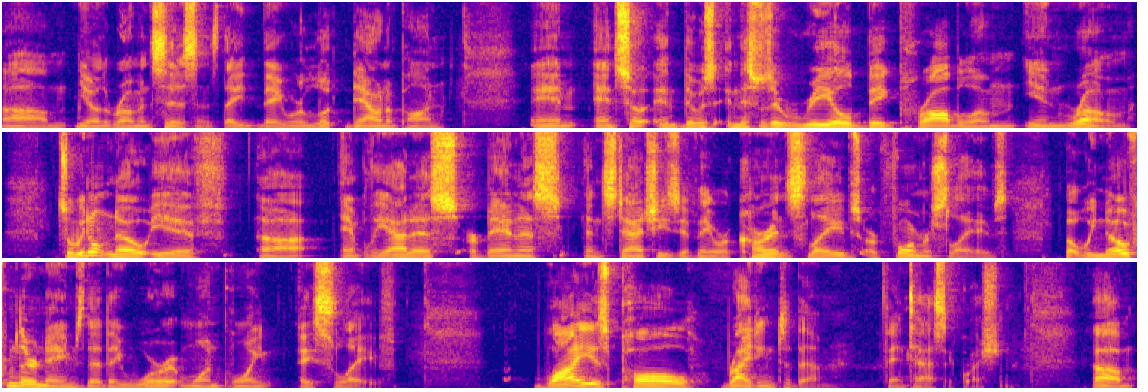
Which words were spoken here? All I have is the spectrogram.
um, you know the Roman citizens. They they were looked down upon, and and so and there was and this was a real big problem in Rome. So we don't know if uh, Ampliatus, Urbanus, and Stachys if they were current slaves or former slaves, but we know from their names that they were at one point a slave. Why is Paul writing to them? Fantastic question. Um,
